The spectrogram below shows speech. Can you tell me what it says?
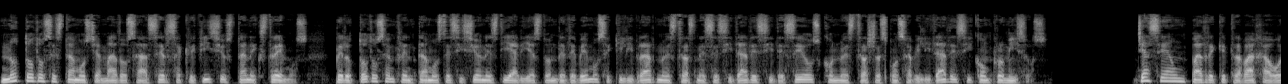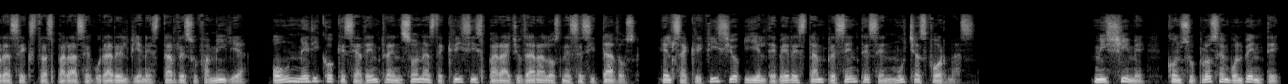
No todos estamos llamados a hacer sacrificios tan extremos, pero todos enfrentamos decisiones diarias donde debemos equilibrar nuestras necesidades y deseos con nuestras responsabilidades y compromisos. Ya sea un padre que trabaja horas extras para asegurar el bienestar de su familia, o un médico que se adentra en zonas de crisis para ayudar a los necesitados, el sacrificio y el deber están presentes en muchas formas. Mishime, con su prosa envolvente,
